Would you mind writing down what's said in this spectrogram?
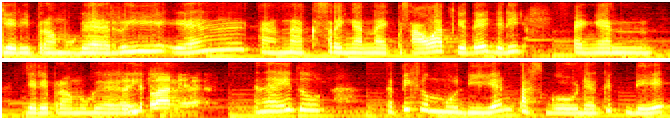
jadi pramugari ya karena keseringan naik pesawat gitu ya jadi pengen jadi pramugari. Jalan ya. nah itu. Tapi kemudian pas gue udah gede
